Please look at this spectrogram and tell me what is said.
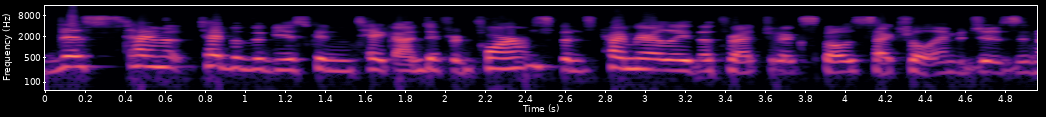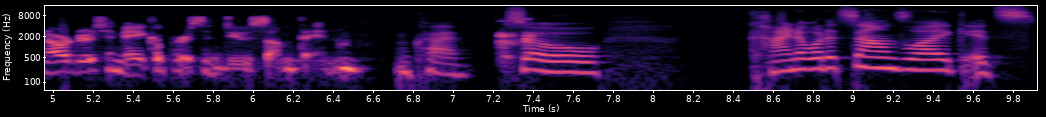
this type of, type of abuse can take on different forms, but it's primarily the threat to expose sexual images in order to make a person do something. Okay. So, kind of what it sounds like it's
